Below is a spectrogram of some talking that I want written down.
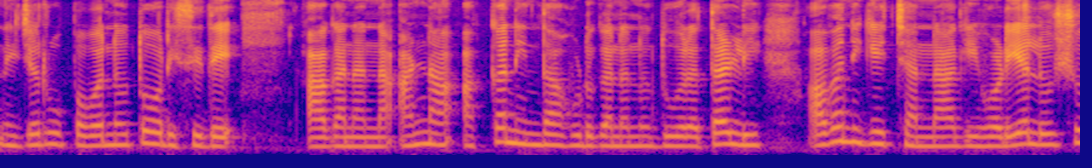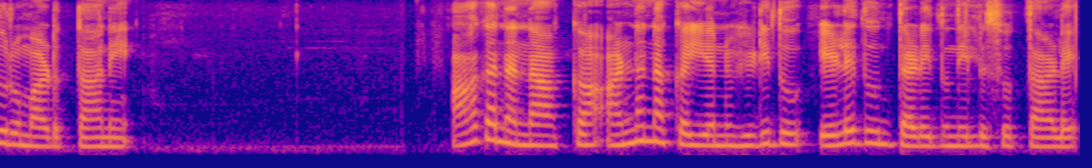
ನಿಜರೂಪವನ್ನು ತೋರಿಸಿದೆ. ಆಗ ನನ್ನ ಅಣ್ಣ ಅಕ್ಕನಿಂದ ಹುಡುಗನನ್ನು ದೂರ ತಳ್ಳಿ ಅವನಿಗೆ ಚೆನ್ನಾಗಿ ಹೊಡೆಯಲು ಶುರು ಮಾಡುತ್ತಾನೆ. ಆಗ ನನ್ನ ಅಕ್ಕ ಅಣ್ಣನ ಕೈಯನ್ನು ಹಿಡಿದು ಎಳೆದು ತಡೆದು ನಿಲ್ಲಿಸುತ್ತಾಳೆ.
